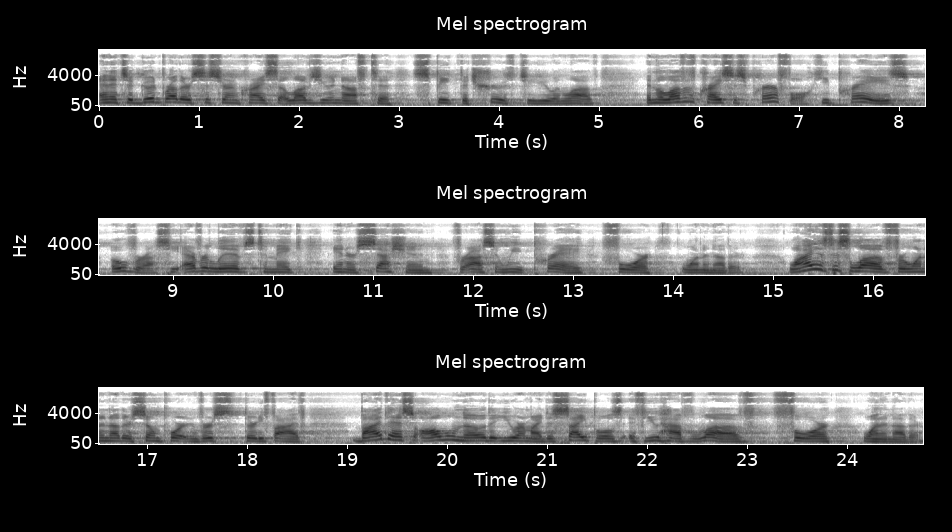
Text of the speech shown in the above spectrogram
And it's a good brother or sister in Christ that loves you enough to speak the truth to you in love. And the love of Christ is prayerful. He prays over us. He ever lives to make intercession for us, and we pray for one another. Why is this love for one another so important? Verse 35. By this all will know that you are my disciples if you have love for one another.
